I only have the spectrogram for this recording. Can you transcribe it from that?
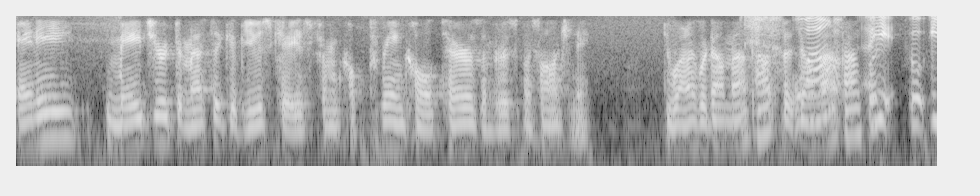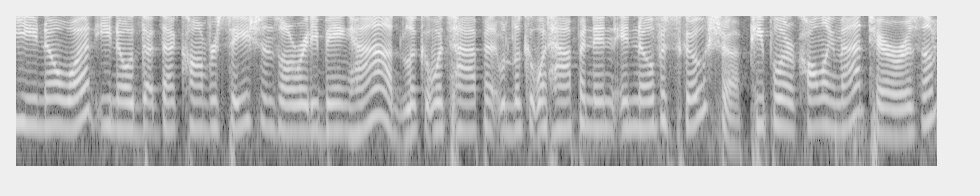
any major domestic abuse case from being called terrorism versus misogyny? Do you want to go down that path? Down well, that path you know what? You know that that conversation's already being had. Look at what's happened. Look at what happened in, in Nova Scotia. People are calling that terrorism.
